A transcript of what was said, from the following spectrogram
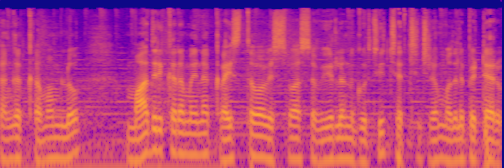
సంఘ క్రమంలో మాదిరికరమైన క్రైస్తవ విశ్వాస వీరులను గురించి చర్చించడం మొదలుపెట్టారు.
